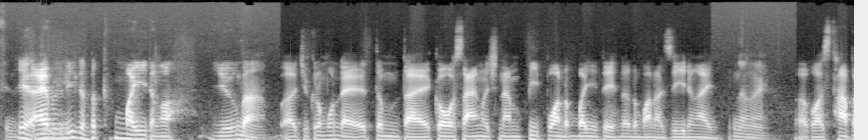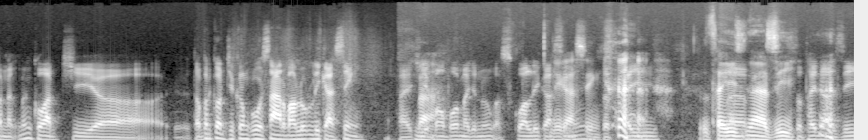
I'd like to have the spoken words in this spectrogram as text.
FWD យេ IFD ក៏ពិតថ្មីទាំងអស់យើងបាទបើជាក្រុមហ៊ុនដែលទឹមតែកសាងនៅឆ្នាំ2013នេះទេនៅតំបន់អាស៊ីហ្នឹងឯងហ្នឹងហើយគាត់ស្ថាបនិកហ្នឹងគាត់ជាតែពិតគាត់ជាក្រុមគ្រួសាររបស់លោក Lika Singh ហើយជាបាទបងប្អូនមួយចំនួនគាត់ស្គាល់ Lika Lika Singh Singh ស្ត្រីស្ថិតនៅអាស៊ីស្ត្រីនៅអាស៊ី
